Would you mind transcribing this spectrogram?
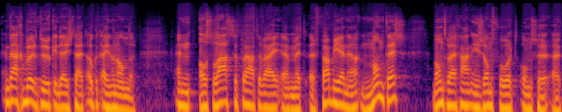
en daar gebeurt natuurlijk in deze tijd ook het een en ander. En als laatste praten wij met Fabienne Montes... want wij gaan in Zandvoort onze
